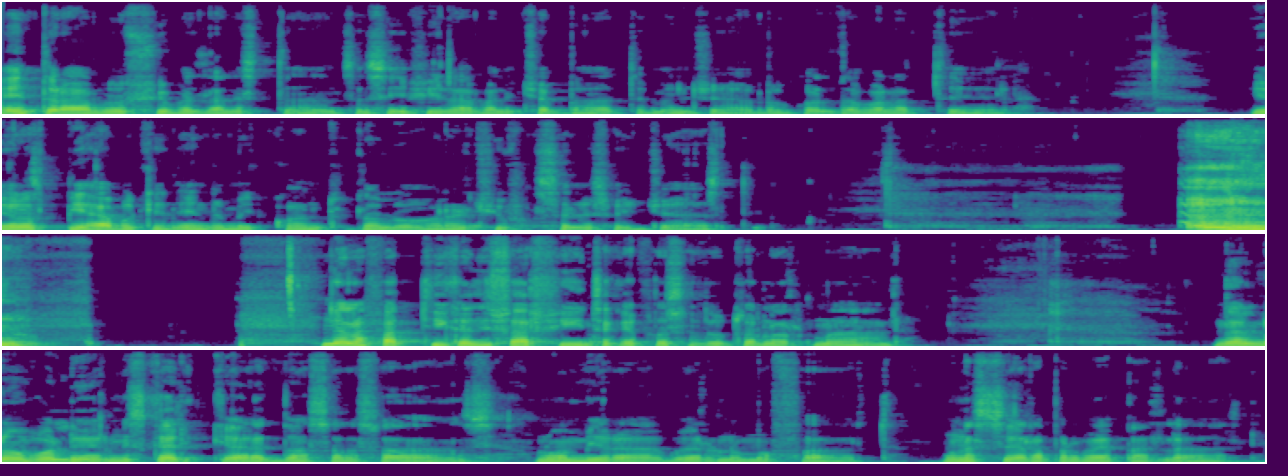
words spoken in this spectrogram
Entrava e usciva dalle stanze, si infilava le ciabatte, mangiava, guardava la tele. Io lo spiavo chiedendomi quanto dolore ci fosse nei suoi gesti. Nella fatica di far finta che fosse tutto normale nel non volermi scaricare addosso la sua ansia. Lo ammiravo, era un uomo forte. Una sera provai a parlargli.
